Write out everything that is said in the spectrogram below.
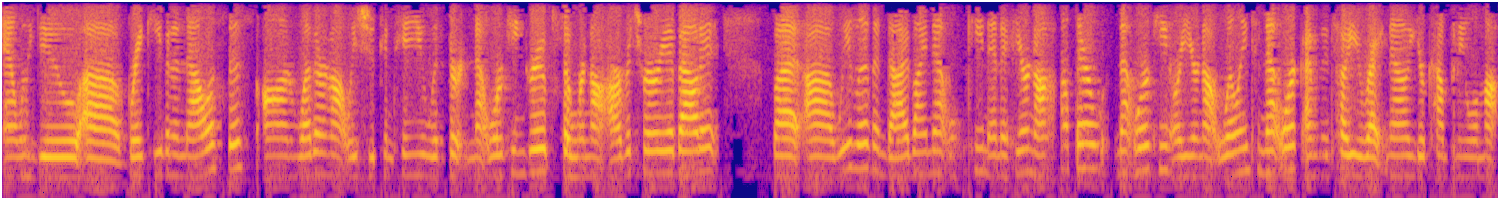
and we do uh, break even analysis on whether or not we should continue with certain networking groups so we're not arbitrary about it. But uh, we live and die by networking and if you're not out there networking or you're not willing to network i'm going to tell you right now your company will not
